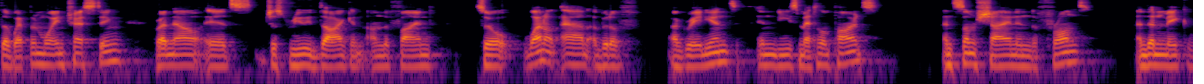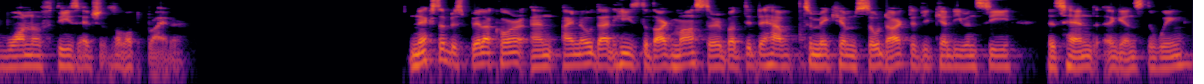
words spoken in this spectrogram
the weapon more interesting. Right now, it's just really dark and undefined. So why not add a bit of a gradient in these metal parts and some shine in the front and then make one of these edges a lot brighter. Next up is Be'lakor, and I know that he's the Dark Master, but did they have to make him so dark that you can't even see his hand against the wing?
